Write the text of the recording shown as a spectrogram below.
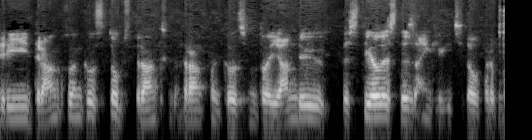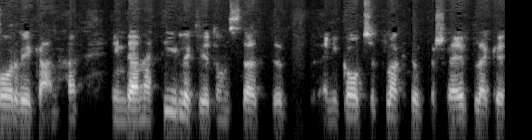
drie drankwinkels, tops drank drankwinkels in Toyando besteel is. Dis eintlik iets wat al vir 'n paar weke aangaan. En dan natuurlik weet ons dat in die Kaapse vlakte op verskeie plekke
